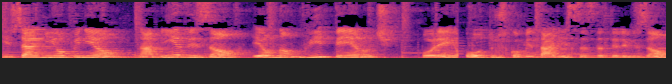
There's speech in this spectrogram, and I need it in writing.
Isso é a minha opinião. Na minha visão, eu não vi pênalti. Porém, outros comentaristas da televisão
